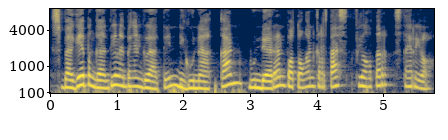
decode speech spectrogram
Sebagai pengganti lempengan gelatin digunakan bundaran potongan kertas filter steril.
